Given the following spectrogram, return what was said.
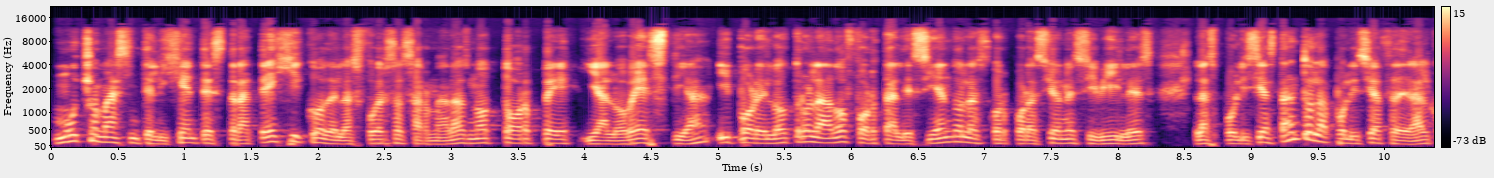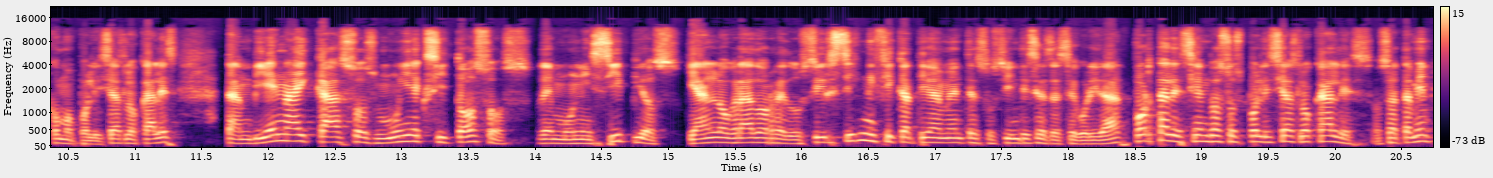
mucho más inteligente, estratégico de las Fuerzas Armadas, no torpe y a lo bestia, y por el otro lado, fortaleciendo las corporaciones civiles, las policías, tanto la Policía Federal como policías locales. También hay casos muy exitosos de municipios que han logrado reducir significativamente sus índices de seguridad, fortaleciendo a sus policías locales. O sea, también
